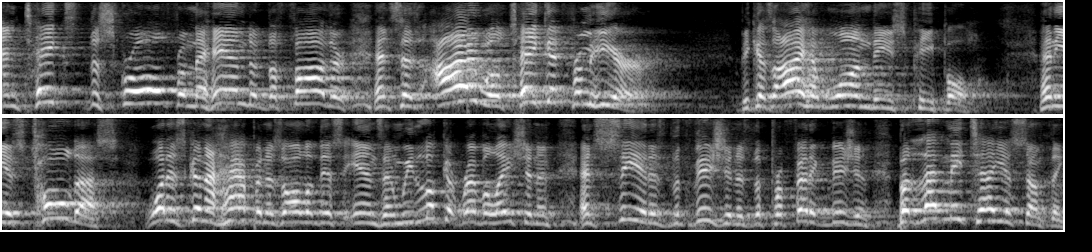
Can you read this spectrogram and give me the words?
and takes the scroll from the hand of the Father and says, I will take it from here because I have won these people. And he has told us what is going to happen as all of this ends. And we look at Revelation and, and see it as the vision, as the prophetic vision. But let me tell you something.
